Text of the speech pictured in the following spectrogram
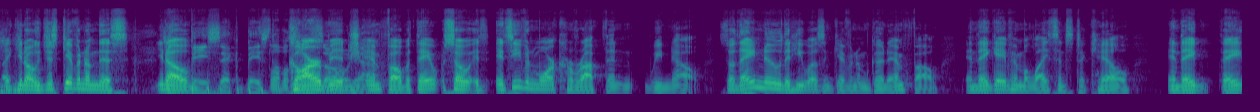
Like, you know, just giving him this, you know, Basic base level stuff, so, garbage yeah. info, but they so it's it's even more corrupt than we know. So they knew that he wasn't giving them good info, and they gave him a license to kill, and they they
